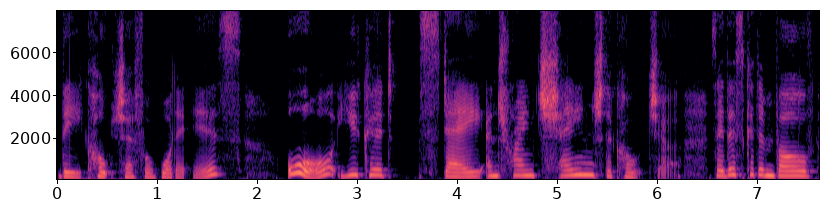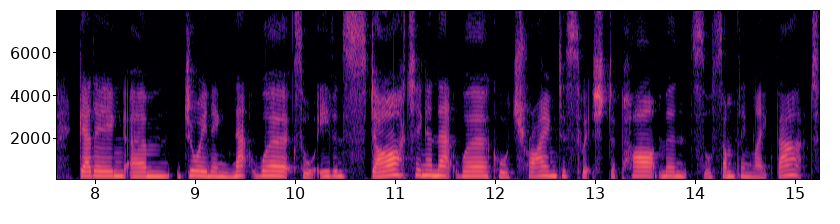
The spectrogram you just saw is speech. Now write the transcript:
the culture for what it is, or you could stay and try and change the culture. So this could involve getting um, joining networks or even starting a network or trying to switch departments or something like that.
